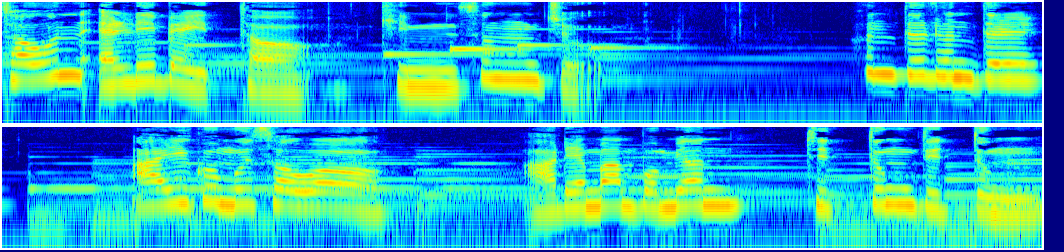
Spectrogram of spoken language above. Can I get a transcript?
무서운 엘리베이터 김승주 흔들흔들 아이고 무서워 아래만 보면 뒤뚱뒤뚱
